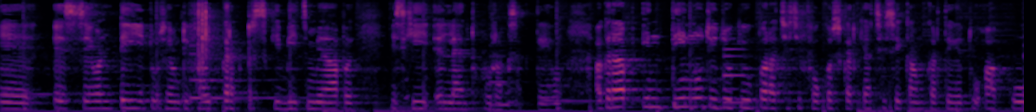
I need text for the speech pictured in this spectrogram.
seventy to seventy five characters के बीच में आप इसकी लेंथ को रख सकते हो। अगर आप इन तीनों चीज़ों के ऊपर अच्छे से फोकस करके अच्छे से काम करते हैं तो आपको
